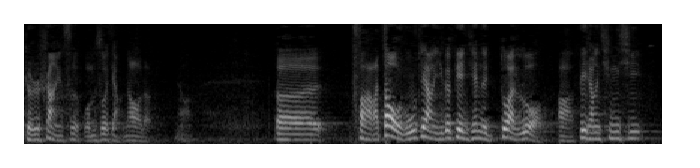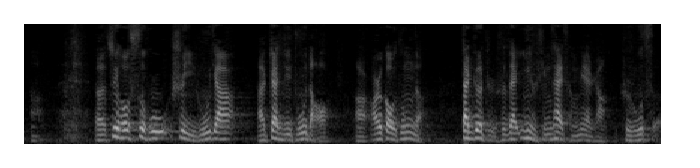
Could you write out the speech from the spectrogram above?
这是上一次我们所讲到的，啊，呃，法道儒这样一个变迁的段落，啊，非常清晰啊。呃，最后似乎是以儒家啊占据主导啊而告终的，但这只是在意识形态层面上是如此。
